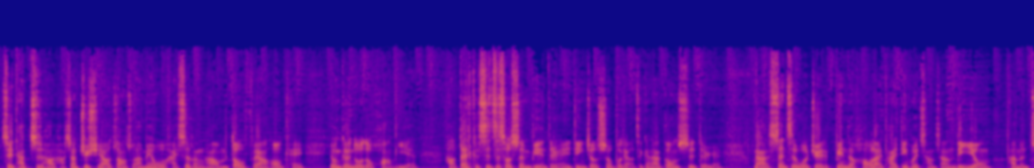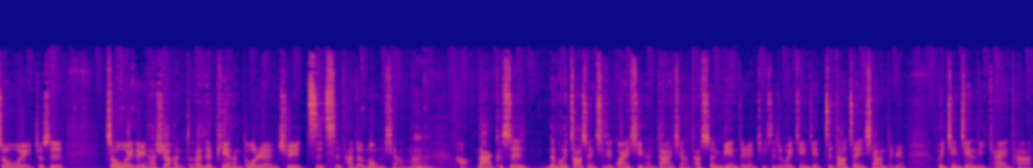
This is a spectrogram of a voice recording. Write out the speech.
所以他只好好像继续要装说啊，没有，我还是很好，我们都非常 OK，用更多的谎言。好，但可是这时候身边的人一定就受不了，这跟他共事的人，那甚至我觉得变得后来他一定会常常利用他们周围就是。周围的，因为他需要很多，他在骗很多人去支持他的梦想嘛。嗯。好，那可是那个会造成其实关系很大，像他身边的人其实就会渐渐知道真相的人会渐渐离开他，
